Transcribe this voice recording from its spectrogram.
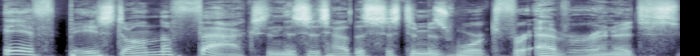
if based on the facts, and this is how the system has worked forever, and it's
